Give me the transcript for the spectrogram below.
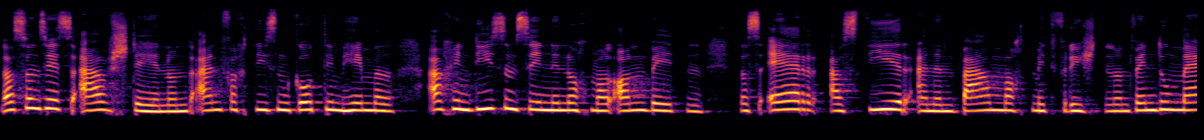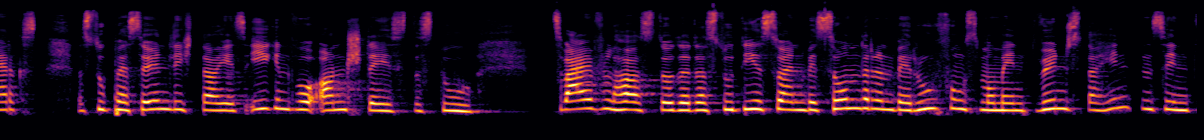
Lass uns jetzt aufstehen und einfach diesen Gott im Himmel auch in diesem Sinne nochmal anbeten, dass er aus dir einen Baum macht mit Früchten. Und wenn du merkst, dass du persönlich da jetzt irgendwo anstehst, dass du Zweifel hast oder dass du dir so einen besonderen Berufungsmoment wünschst, da hinten sind,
